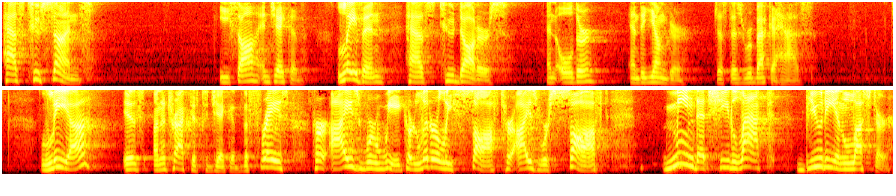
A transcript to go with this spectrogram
has two sons, Esau and Jacob. Laban has two daughters, an older and a younger just as Rebecca has. Leah is unattractive to Jacob. The phrase, her eyes were weak, or literally soft, her eyes were soft, mean that she lacked beauty and luster.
